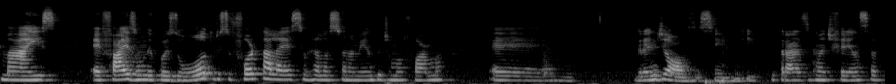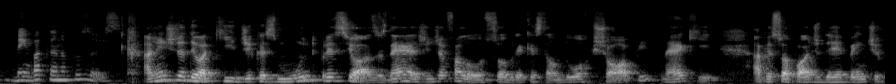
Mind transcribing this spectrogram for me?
mas é, faz um depois do outro, isso fortalece o relacionamento de uma forma é, grandiosa, assim, e que traz uma diferença bem bacana para os dois. A gente já deu aqui dicas muito preciosas, né? A gente já falou sobre a questão do workshop, né? Que a pessoa pode, de repente,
